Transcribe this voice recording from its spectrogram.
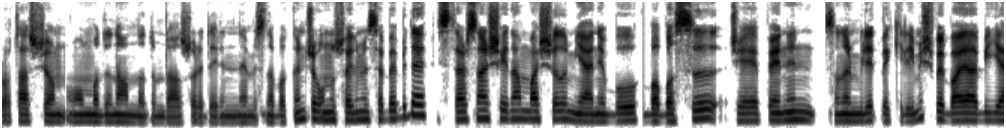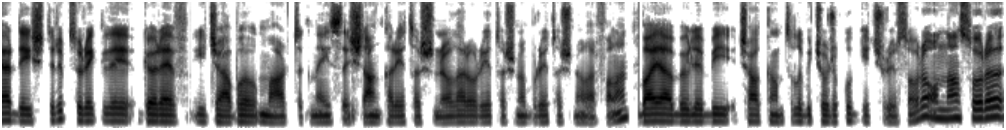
rotasyon olmadığını anladım daha sonra derinlemesine bakınca. Onu söylememin sebebi de istersen şeyden başlayalım. Yani bu babası CHP'nin sanırım milletvekiliymiş ve bayağı bir yer değiştirip sürekli görev icabı mı artık neyse işte Ankara'ya taşınıyorlar, oraya taşınıyor, buraya taşınıyorlar falan. Bayağı böyle bir çalkantılı bir çocukluk geçiriyor sonra. Ondan sonra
